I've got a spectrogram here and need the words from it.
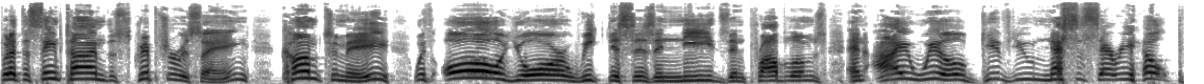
But at the same time, the scripture is saying, Come to me with all your weaknesses and needs and problems, and I will give you necessary help.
